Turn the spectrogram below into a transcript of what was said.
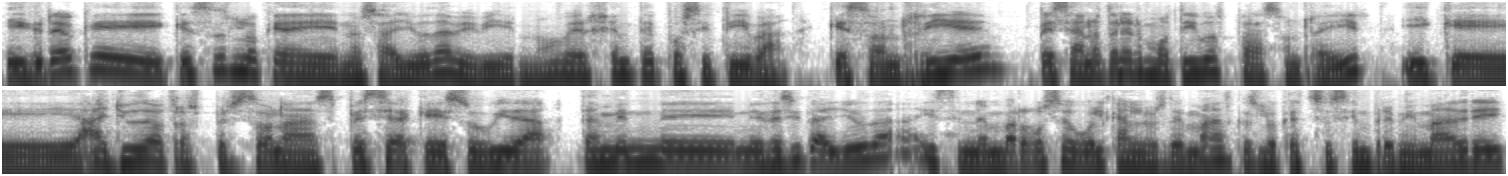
Y creo que, que, eso es lo que nos ayuda a vivir, ¿no? Ver gente positiva, que sonríe pese a no tener motivos para sonreír y que ayuda a otras personas pese a que su vida también eh, necesita ayuda y sin embargo se vuelcan los demás, que es lo que ha hecho siempre mi madre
